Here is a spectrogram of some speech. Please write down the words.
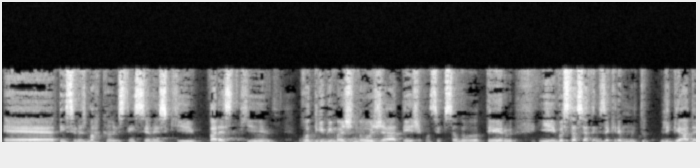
É, tem cenas marcantes, tem cenas que parece que o Rodrigo imaginou já desde a concepção do roteiro. E você está certo em dizer que ele é muito ligado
